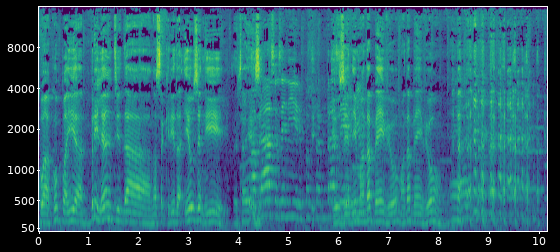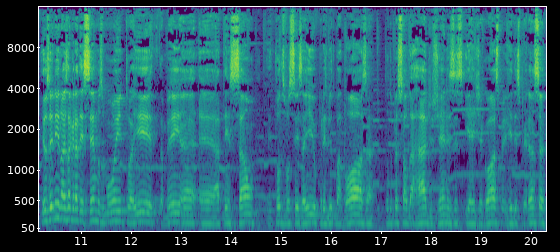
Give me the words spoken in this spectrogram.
com a companhia brilhante da nossa querida Euseni. Um abraço, Euzenir, foi um prazer. Euseni manda bem, viu? Manda bem, viu? É. Euseni, nós agradecemos muito aí também é, é, a atenção e todos vocês aí, o presbítero Barbosa, todo o pessoal da Rádio Gênesis e a RG Gospel, Rede Esperança,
